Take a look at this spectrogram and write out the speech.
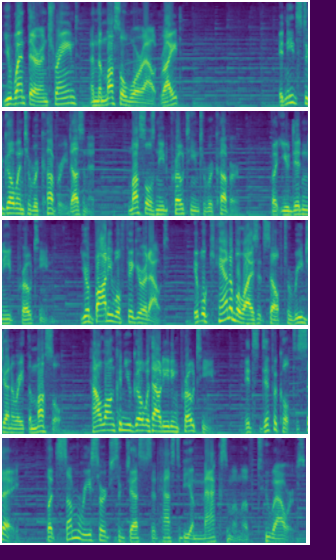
you went there and trained, and the muscle wore out, right? It needs to go into recovery, doesn't it? Muscles need protein to recover, but you didn't eat protein. Your body will figure it out. It will cannibalize itself to regenerate the muscle, how long can you go without eating protein? It's difficult to say, but some research suggests it has to be a maximum of two hours.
